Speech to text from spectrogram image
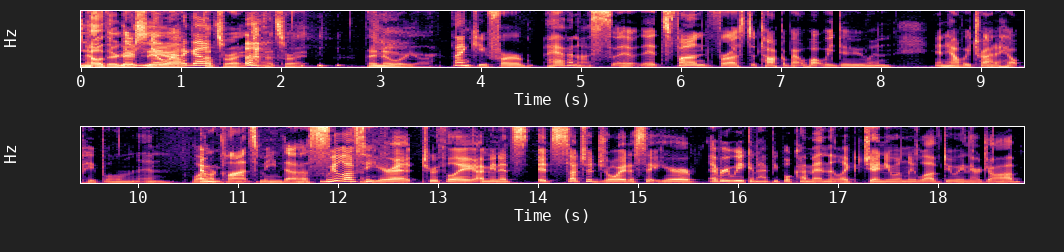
No, they're going to There's see you nowhere out. to go. That's right. That's right. they know where you are. Thank you for having us. It's fun for us to talk about what we do and, and how we try to help people and, and what And our clients mean to us. We love to hear it, truthfully. I mean, it's it's such a joy to sit here every week and have people come in that like genuinely love doing their job.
